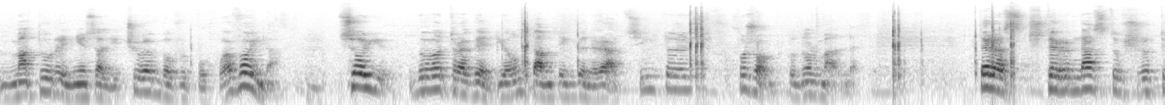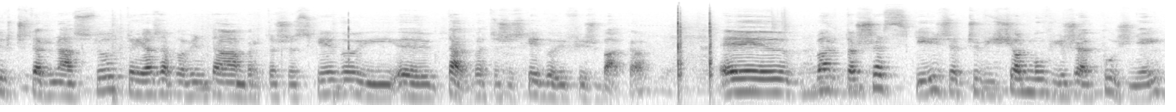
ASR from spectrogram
matury nie zaliczyłem, bo wybuchła wojna. Co i było tragedią tamtej generacji, to jest w porządku, normalne. Teraz 14, wśród tych 14 to ja zapamiętałam Bartoszewskiego i e, tak, Bartoszewskiego i Fiszbaka. E, Bartoszewski rzeczywiście, on mówi, że później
